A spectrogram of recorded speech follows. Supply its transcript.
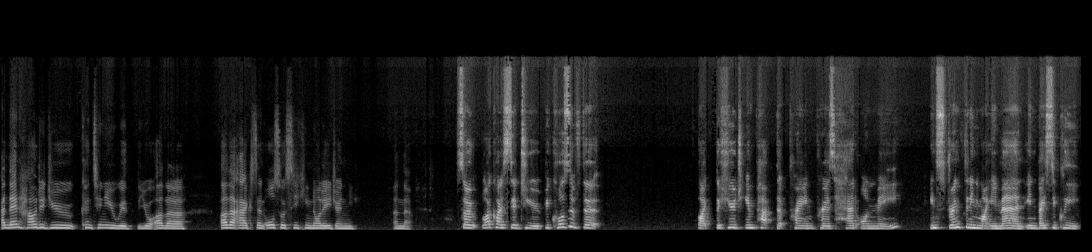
And then how did you continue with your other other acts and also seeking knowledge and and that? So like i said to you because of the like the huge impact that praying prayers had on me in strengthening my iman, in basically,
